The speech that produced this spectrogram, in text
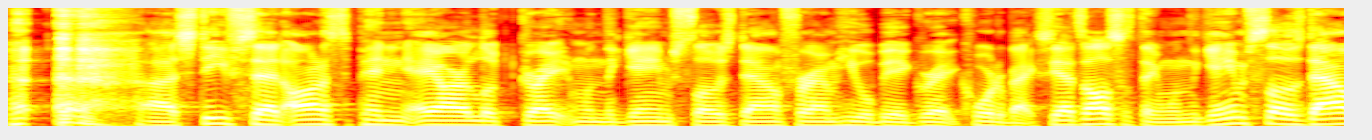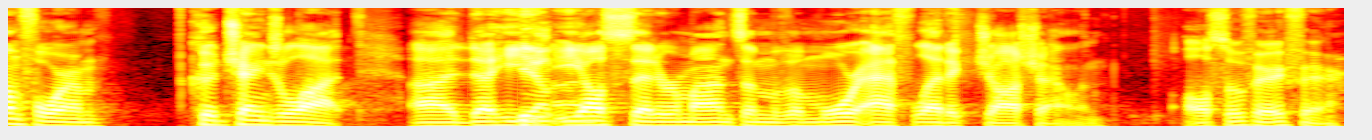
Uh, Steve said, honest opinion, AR looked great, and when the game slows down for him, he will be a great quarterback. See, that's also the thing. When the game slows down for him, could change a lot. Uh, he, Yep. he also said it reminds him of a more athletic Josh Allen. Also very fair.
